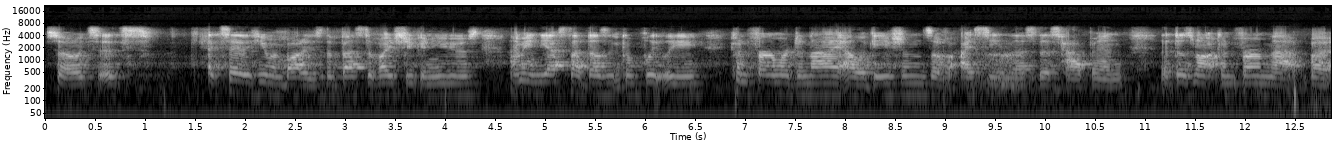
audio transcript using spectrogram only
So it's it's I'd say the human body is the best device you can use. I mean, yes, that doesn't completely confirm or deny allegations of I seen this, this happen. That does not confirm that, but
